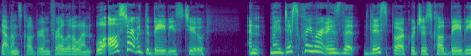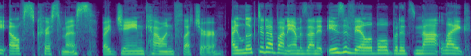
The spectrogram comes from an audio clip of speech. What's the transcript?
That one's called Room for a Little One. Well, I'll start with the babies too. And my disclaimer is that this book, which is called Baby Elf's Christmas by Jane Cowen Fletcher, I looked it up on Amazon. It is available, but it's not like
